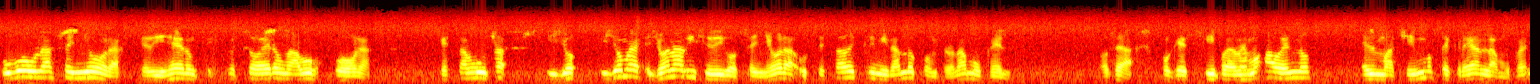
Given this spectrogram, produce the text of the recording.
hubo unas señoras que dijeron que esto era una buscona, que esta mucha, y yo y yo me yo analizo y digo señora usted está discriminando contra una mujer o sea porque si podemos a el machismo se crea en la mujer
